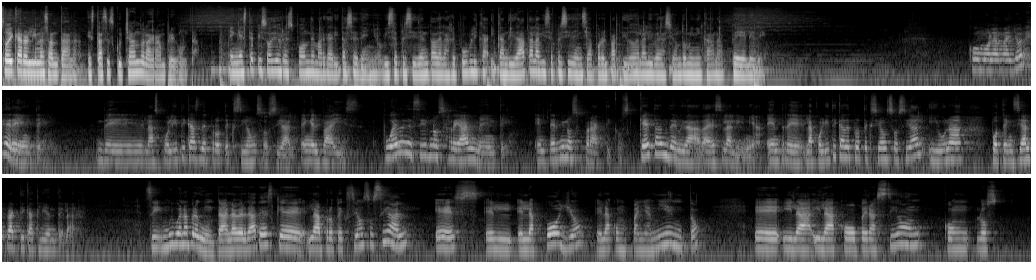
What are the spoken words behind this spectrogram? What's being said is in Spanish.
Soy Carolina Santana. Estás escuchando La Gran Pregunta. En este episodio responde Margarita Cedeño, vicepresidenta de la República y candidata a la vicepresidencia por el Partido de la Liberación Dominicana, PLD. Como la mayor gerente de las políticas de protección social en el país, ¿puede decirnos realmente, en términos prácticos, qué tan delgada es la línea entre la política de protección social y una potencial práctica clientelar? Sí, muy buena pregunta. La verdad es que la protección social es el, apoyo, el acompañamiento eh, y, la, y la cooperación con los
